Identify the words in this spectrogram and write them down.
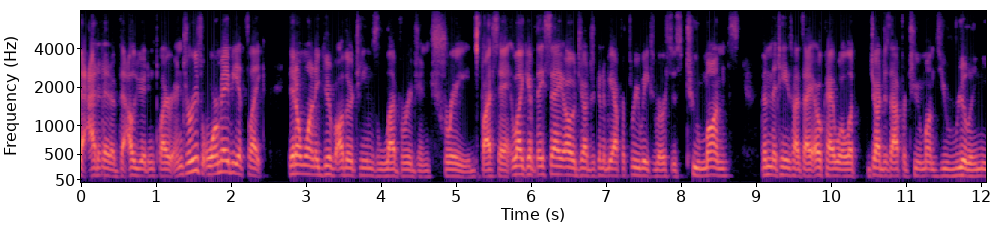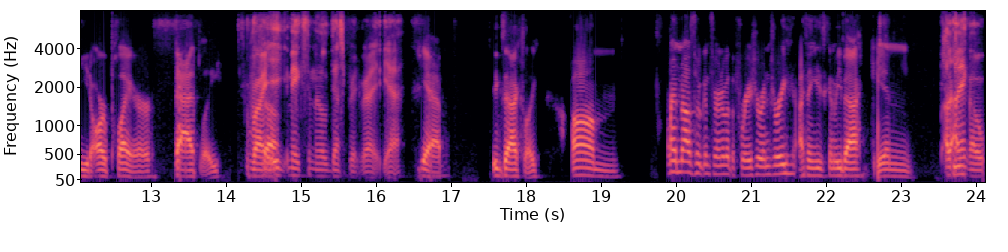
bad at evaluating player injuries, or maybe it's like they don't want to give other teams leverage in trades by saying like if they say oh Judge is going to be out for three weeks versus two months, then the teams might say okay well if Judge is out for two months, you really need our player badly. Right. So- it makes them a little desperate. Right. Yeah. Yeah, exactly. Um, I'm not so concerned about the Frazier injury. I think he's going to be back in I, I think a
